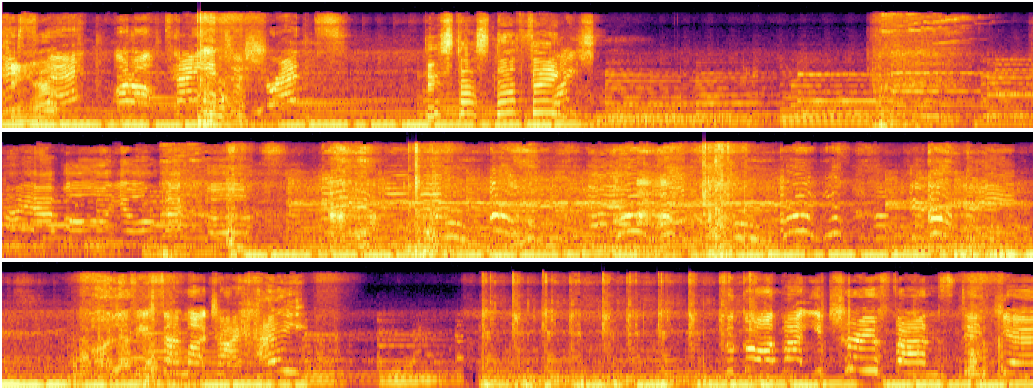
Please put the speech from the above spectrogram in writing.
Fucking hell. or I'll tear you to shreds. This does nothing! I have all your records. I love you so much, I hate. Forgot about your true fans, did you?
